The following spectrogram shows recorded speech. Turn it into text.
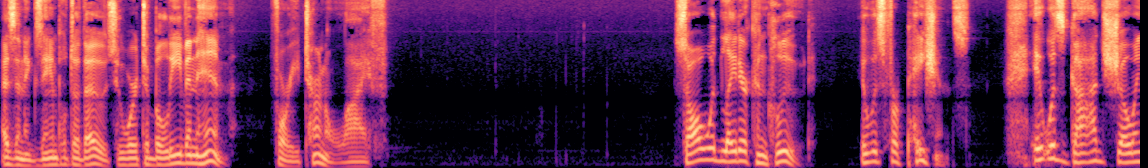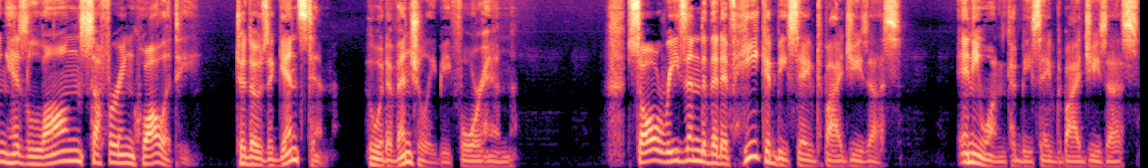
as an example to those who were to believe in him for eternal life. Saul would later conclude it was for patience. It was God showing his long suffering quality to those against him who would eventually be for him. Saul reasoned that if he could be saved by Jesus, anyone could be saved by Jesus.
